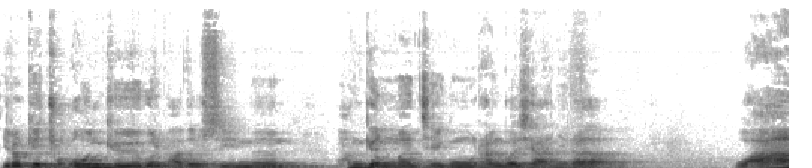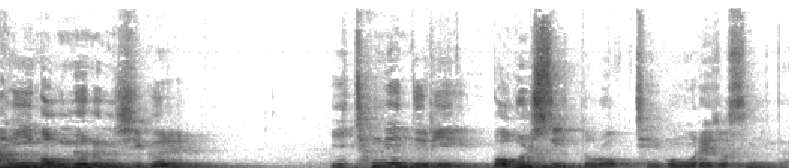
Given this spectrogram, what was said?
이렇게 좋은 교육을 받을 수 있는 환경만 제공을 한 것이 아니라 왕이 먹는 음식을 이 청년들이 먹을 수 있도록 제공을 해줬습니다.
